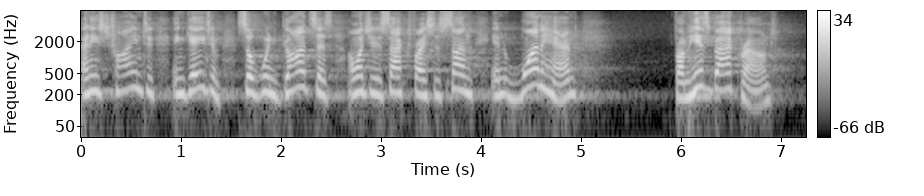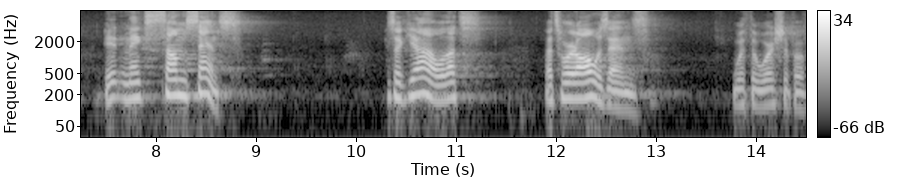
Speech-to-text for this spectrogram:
and he's trying to engage him. So when God says, I want you to sacrifice his son, in one hand, from his background, it makes some sense. He's like, yeah, well, that's, that's where it always ends with the worship of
